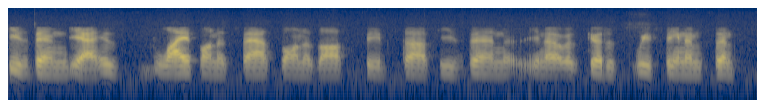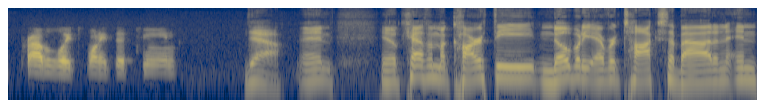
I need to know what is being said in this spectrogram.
he's been yeah his life on his fastball and his off speed stuff. He's been you know as good as we've seen him since probably 2015. Yeah, and you know Kevin McCarthy, nobody ever talks about, and and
